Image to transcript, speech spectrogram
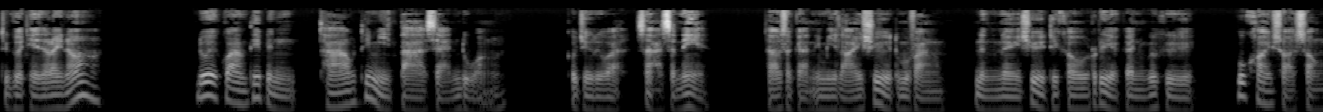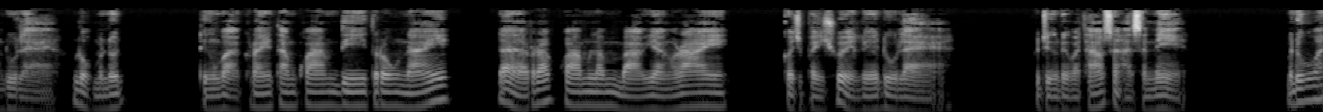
จะเกิดเหตุอะไรเนาะด้วยความที่เป็นเท้าที่มีตาแสนดวง ก็จึงเรียกว่าสหัสเนตท้าวสกัดนี่มีหลายชื่อทุกฟัง หนึ่งในชื่อที่เขาเรียกกันก็คือ ผู้คอยสอดส่องดูแลโลกมนุษย์ ถึงว่าใครทำความดีตรงไหน ได้รับความลำบากอย่างไร ก็จะไปช่วยเหลือดูแล ก็จึงเรียกว่าเท้าสหัสเนตมาดูว่า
